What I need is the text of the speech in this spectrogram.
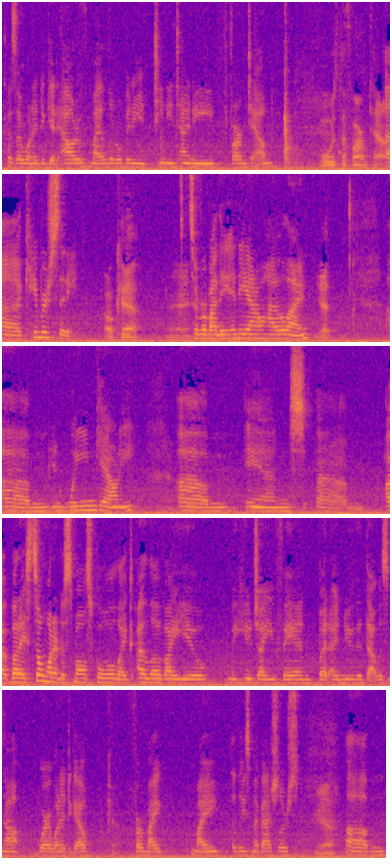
because I wanted to get out of my little bitty, teeny tiny farm town, What was the farm town? uh, Cambridge City. okay. Right. It's over by the Indiana Ohio line Yep. um, in Wayne County. Um, and um, uh, but I still wanted a small school. Like I love IU. I'm a huge IU fan, but I knew that that was not where I wanted to go Okay. for my my at least my bachelor's. Yeah. Um,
